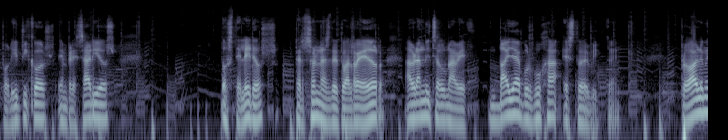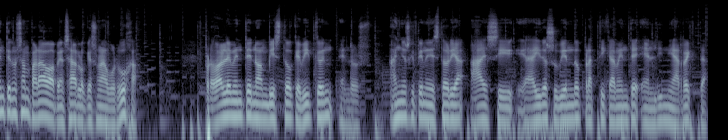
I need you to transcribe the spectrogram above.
políticos, empresarios, hosteleros, personas de tu alrededor habrán dicho alguna vez, vaya burbuja esto de Bitcoin. Probablemente no se han parado a pensar lo que es una burbuja. Probablemente no han visto que Bitcoin en los años que tiene de historia ha, ha ido subiendo prácticamente en línea recta.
